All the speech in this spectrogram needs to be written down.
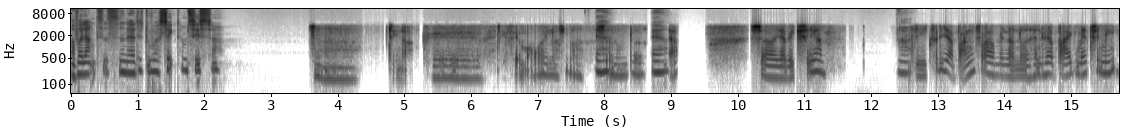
Og hvor lang tid siden er det, du har set ham sidst så? Mm, det er nok øh, det er fem år eller sådan noget, Ja. ja. siden hun døde. Ja. Så jeg vil ikke se ham. Nej. Det er ikke, fordi jeg er bange for ham eller noget. Han hører bare ikke med til min.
